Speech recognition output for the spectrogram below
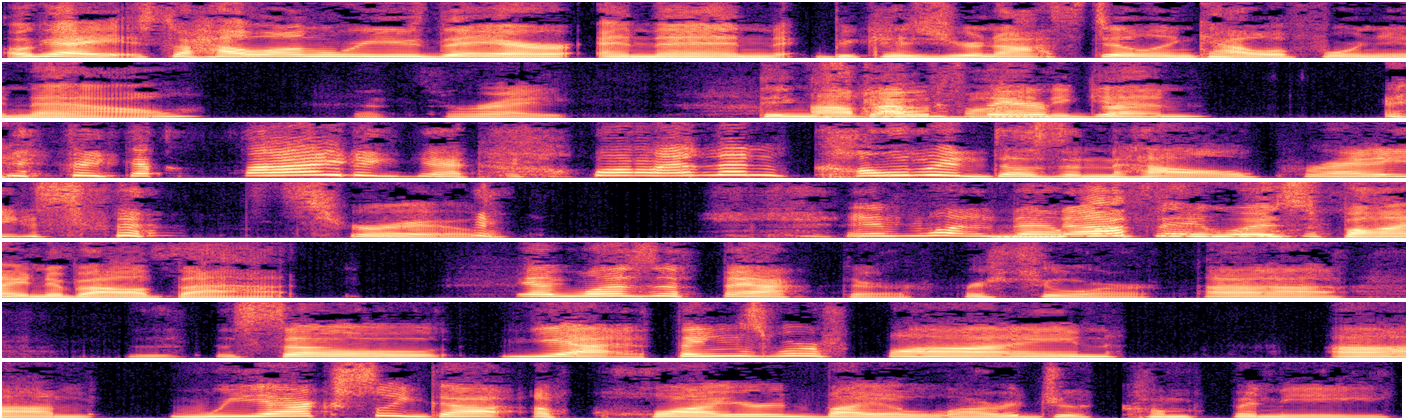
Okay. So how long were you there? And then because you're not still in California now. That's right. Things um, got fine again. they got fine again. Well, and then COVID doesn't help, right? true. It was, Nothing was, was fine about that it was a factor for sure. Uh, so yeah, things were fine. Um, we actually got acquired by a larger company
